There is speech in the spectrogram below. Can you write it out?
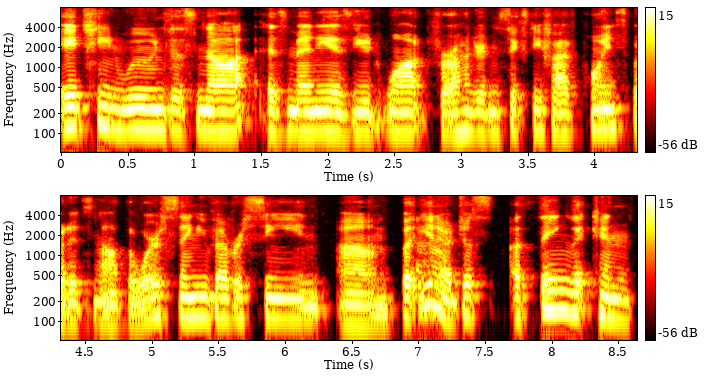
18 wounds is not as many as you'd want for 165 points, but it's not the worst thing you've ever seen. Um, but you Uh-huh. know, just a thing that can.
